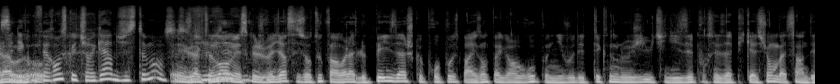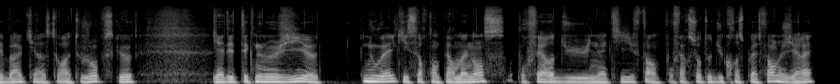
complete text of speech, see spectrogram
c'est des conférences que tu regardes justement. Exactement, mais ce que je veux dire, c'est surtout que voilà, le paysage que propose par exemple Hager Group au niveau des technologies utilisées pour ces applications, bah, c'est un débat qui restera toujours parce que il y a des technologies euh, nouvelles qui sortent en permanence pour faire du natif, enfin pour faire surtout du cross-platform, je dirais.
